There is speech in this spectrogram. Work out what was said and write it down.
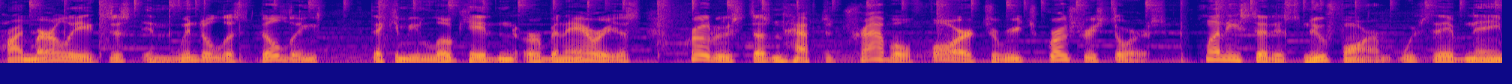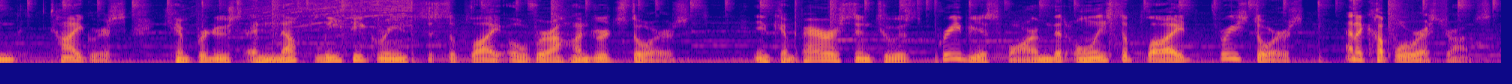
primarily exist in windowless buildings that can be located in urban areas, produce doesn't have to travel far to reach grocery stores. Plenty said its new farm, which they've named Tigris, can produce enough leafy greens to supply over 100 stores, in comparison to his previous farm that only supplied three stores and a couple restaurants.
